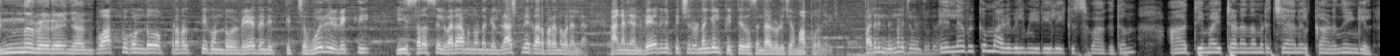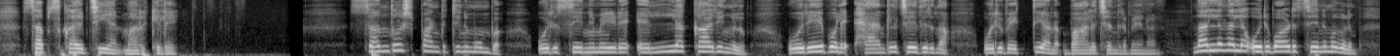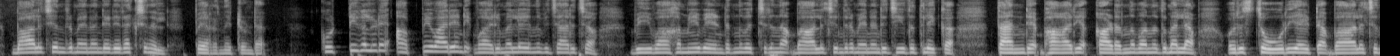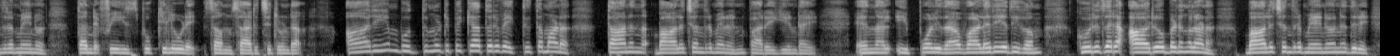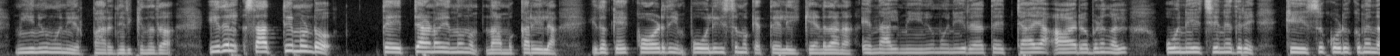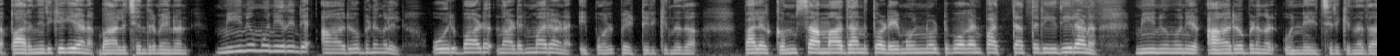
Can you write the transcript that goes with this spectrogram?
ഇന്ന് വരെ ഞാൻ വാക്കുകൊണ്ടോ പ്രവൃത്തി കൊണ്ടോ വേദനിപ്പിച്ച ഒരു വ്യക്തി ഈ സദസ്സിൽ വരാമെന്നുണ്ടെങ്കിൽ രാഷ്ട്രീയക്കാർ പറയുന്ന പോലല്ല അങ്ങനെ ഞാൻ വേദനിപ്പിച്ചിട്ടുണ്ടെങ്കിൽ പിറ്റേ ദിവസം രാവിലെ വിളിച്ച മാപ്പ് പറഞ്ഞിരിക്കും. പലരും നിങ്ങൾ ചോദിച്ചു എല്ലാവർക്കും മഴവിൽ മീഡിയയിലേക്ക് സ്വാഗതം. ആദ്യമായിട്ടാണ് നമ്മുടെ ചാനൽ കാണുന്നതെങ്കിൽ സബ്സ്ക്രൈബ് ചെയ്യാൻ മറക്കല്ലേ. സന്തോഷ് പണ്ഡിറ്റിന് മുമ്പ് ഒരു സിനിമയുടെ എല്ലാ കാര്യങ്ങളും ഒരേപോലെ ഹാൻഡിൽ ചെയ്തിരുന്ന ഒരു വ്യക്തിയാണ് ബാലചന്ദ്ര മേനോൻ നല്ല നല്ല ഒരുപാട് സിനിമകളും ബാലചന്ദ്ര മേനോന്റെ ഡിറക്ഷനിൽ പിറന്നിട്ടുണ്ട്. കുട്ടികളുടെ അപ്പി വാരേണ്ടി വരുമല്ലോ എന്ന് വിചാരിച്ച വിവാഹമേ വേണ്ടെന്ന് വെച്ചിരുന്ന ബാലചന്ദ്ര മേനോന്റെ ജീവിതത്തിലേക്ക് തന്റെ ഭാര്യ കടന്നു വന്നതുമെല്ലാം ഒരു സ്റ്റോറിയായിട്ട് ബാലചന്ദ്രമേനോൻ തന്റെ ഫേസ്ബുക്കിലൂടെ സംസാരിച്ചിട്ടുണ്ട്. ആരെയും ബുദ്ധിമുട്ടിപ്പിക്കാത്തൊരു വ്യക്തിത്വമാണ് താനെന്ന് ബാലചന്ദ്രമേനോൻ പറയുകയുണ്ടായി. എന്നാൽ ഇപ്പോൾ ഇതാ വളരെയധികം ഗുരുതര ആരോപണങ്ങളാണ് ബാലചന്ദ്രമേനോനെതിരെ മീനു മുനീർ പറഞ്ഞിരിക്കുന്നത്. ഇതിൽ സത്യമുണ്ടോ തെറ്റാണോ എന്നൊന്നും നമുക്കറിയില്ല. ഇതൊക്കെ കോടതിയും പോലീസും ഒക്കെ തെളിയിക്കേണ്ടതാണ്. എന്നാൽ മീനു മുനീർ തെറ്റായ ആരോപണങ്ങൾ ഉന്നയിച്ചതിനെതിരെ കേസ് കൊടുക്കുമെന്ന് പറഞ്ഞിരിക്കുകയാണ് ബാലചന്ദ്ര മേനോൻ മീനു മുനീറിന്റെ ആരോപണങ്ങളിൽ ഒരുപാട് നടന്മാരാണ് ഇപ്പോൾ പെട്ടിരിക്കുന്നത്. പലർക്കും സമാധാനത്തോടെ മുന്നോട്ട് പോകാൻ പറ്റാത്ത രീതിയിലാണ് മീനു മുനീർ ആരോപണങ്ങൾ ഉന്നയിച്ചിരിക്കുന്നത്.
